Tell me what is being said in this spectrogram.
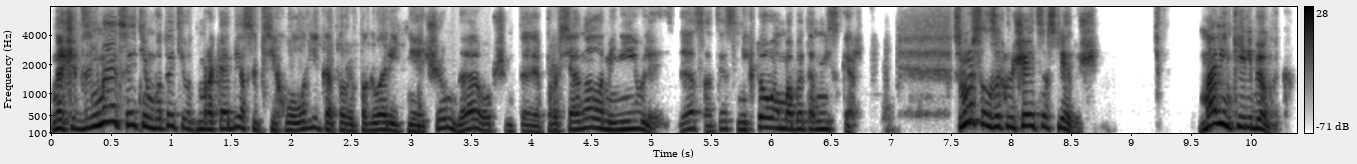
Значит, занимаются этим вот эти вот мракобесы-психологи, которые поговорить ни о чем, да, в общем-то, профессионалами не являются, да, соответственно, никто вам об этом не скажет. Смысл заключается в следующем. Маленький ребенок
